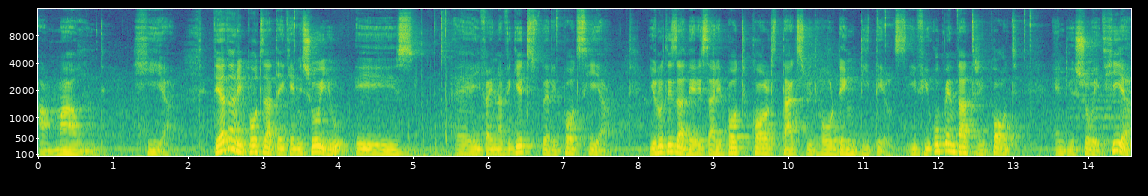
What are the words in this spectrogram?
amount here. The other report that i can show you is uh, if i navigate to the reports here you notice that there is a report called tax withholding details. If you open that report and you show it here.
